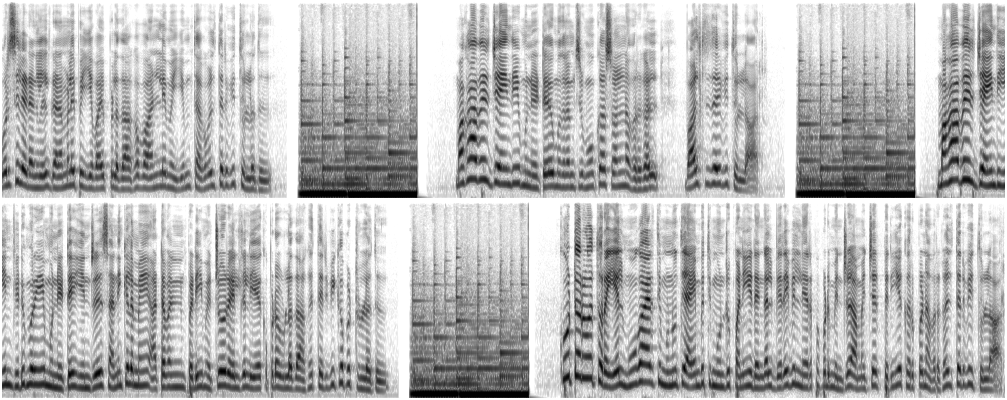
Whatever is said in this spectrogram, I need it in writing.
ஒரு சில இடங்களில் கனமழை பெய்ய வாய்ப்புள்ளதாக வானிலை மையம் தகவல் தெரிவித்துள்ளது. மகாவீர் ஜெயந்தியை முன்னிட்டு முதலமைச்சர் மு க ஸ்டாலின் அவர்கள் வாழ்த்து தெரிவித்துள்ளார். மகாவீர் ஜெயந்தியின் விடுமுறையை முன்னிட்டு இன்று சனிக்கிழமை அட்டவணையின்படி மெட்ரோ ரயில்கள் இயக்கப்பட உள்ளதாக தெரிவிக்கப்பட்டுள்ளது. கூட்டுறவுத்துறையில் மூவாயிரத்தி முன்னூற்றி ஐம்பத்தி மூன்று பணியிடங்கள் விரைவில் நிரப்பப்படும் என்று அமைச்சர் பெரிய கருப்பன் அவர்கள் தெரிவித்துள்ளார்.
